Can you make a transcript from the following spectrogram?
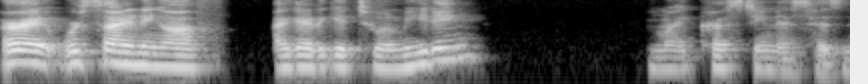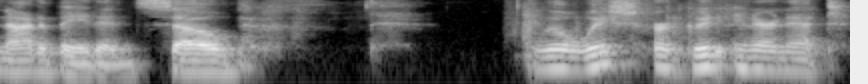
All right, we're signing off. I got to get to a meeting. My crustiness has not abated. So we'll wish for good internet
